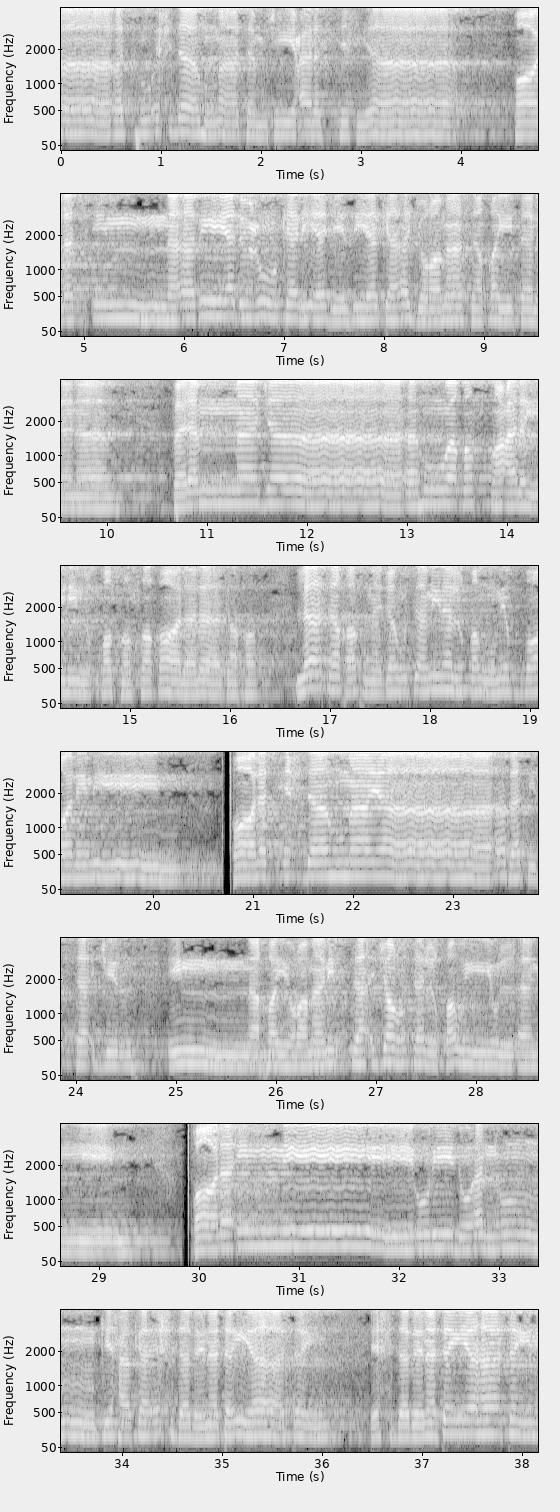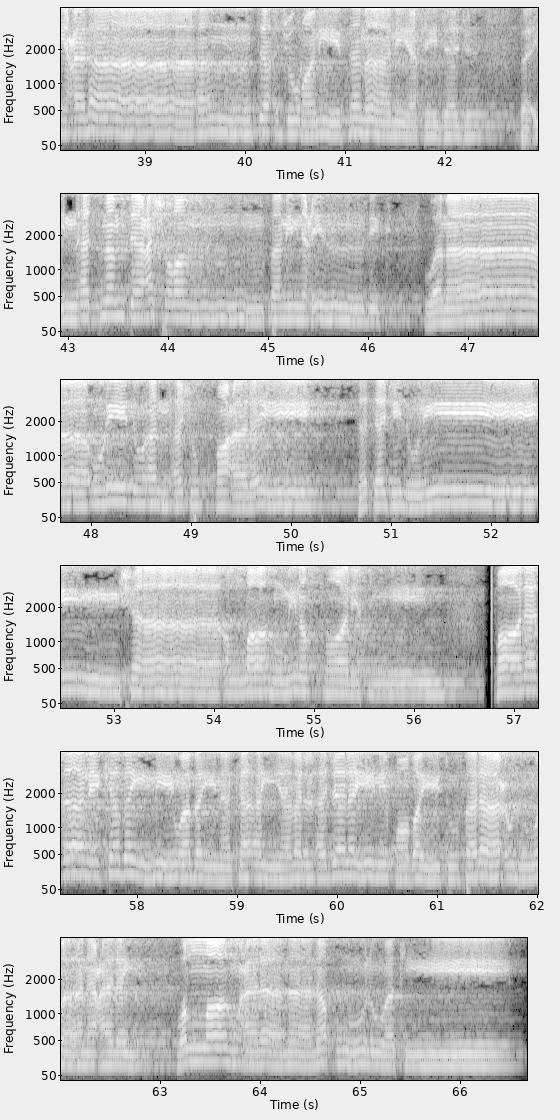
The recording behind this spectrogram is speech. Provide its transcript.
فجاءته إحداهما تمشي على استحياء. قالت إن أبي يدعوك ليجزيك أجر ما سقيت لنا. فلما جاءه وقص عليه القصص قال لا تخف لا تخف نجوت من القوم الظالمين. قالت إحداهما يا أبت استأجر إن خير من استأجرت القوي الأمين. قال إني أريد أن أنكحك إحدى ابنتي هاتين إحدى ابنتي هاتين على أن تأجرني ثماني حجج فإن أتممت عشرا فمن عندك وما أريد أن أشق عليك ستجدني إن شاء الله من الصالحين. قال ذلك بيني وبينك أيما الأجلين قضيت فلا عدوان علي والله على ما نقول وكيل.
